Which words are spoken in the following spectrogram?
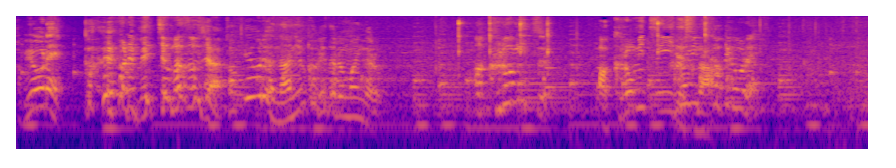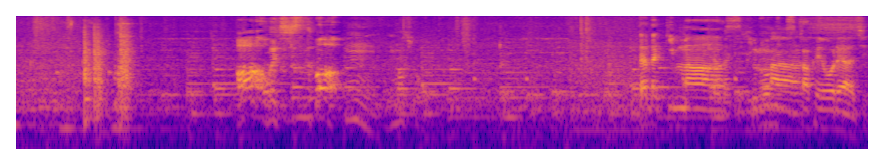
カフェオレ。カフェオレめっちゃうまそうじゃん。カフェオレは何をかけたらうまいんだろうあ、黒蜜。あ黒蜜いいですな。フェオレあー美味しそう。うん、うまそう。いただきます。黒蜜カフェオレ味。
